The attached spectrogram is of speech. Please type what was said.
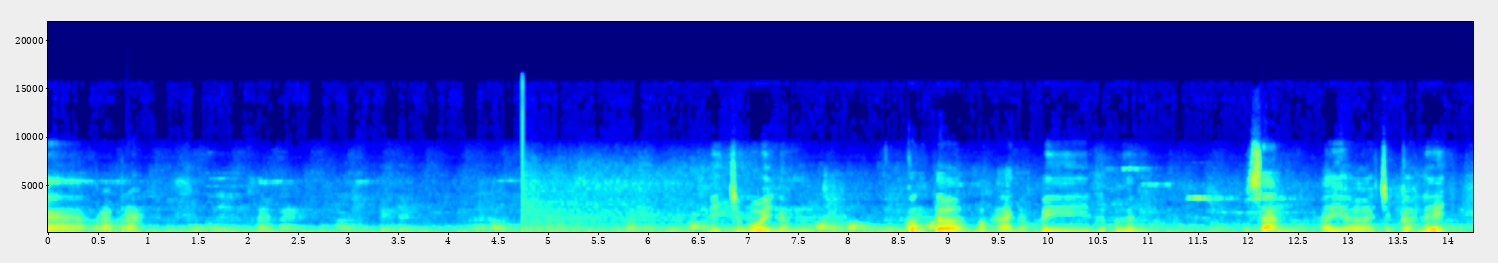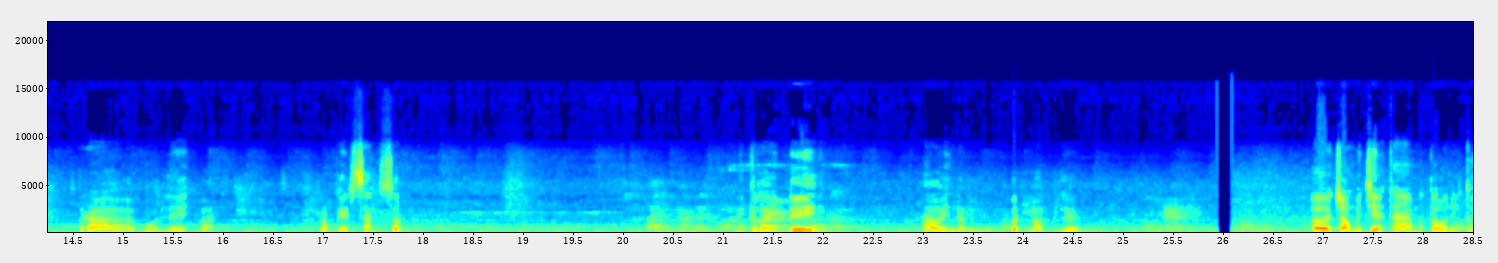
ការប្រើប្រាស់បាទនេះជាមួយនឹងកុងទ័របង្ហាញអំពីល្បឿនសាំងហើយចង្កឹះលេខប្រើ4លេខបាទប្រភេទសាំងសុទ្ធ នេះកន្លែងដេហើយនឹងបិទបើកភ្លើងអឺចង់បញ្ជាក់ថាម៉ូតូនេះគឺ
